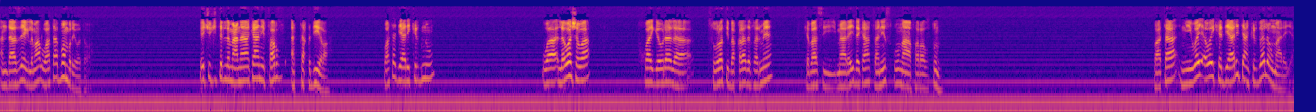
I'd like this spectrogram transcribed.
ئەندازەیەک لە ماڵ واتە بۆم یەکێکی تر لە معناکانی فەرز التەقدیرە واتە دیاریکردن و و لەوەشەوە خی گەورە لە سوورەتی بەقرا دەفەرمێ کە باسی مارەی دەکا فەنیس و ما فەڕەزتم واتە نیوەی ئەوەی کە دیاریتان کردووە لەو مارەیە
